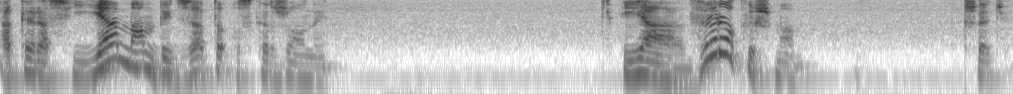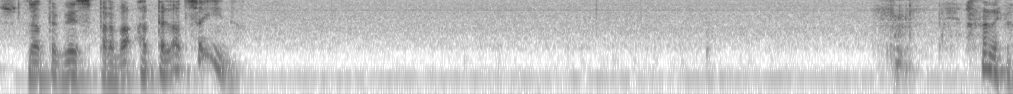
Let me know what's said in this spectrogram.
A teraz ja mam być za to oskarżony. Ja wyrok już mam. Przecież. Dlatego jest sprawa apelacyjna. Dlatego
